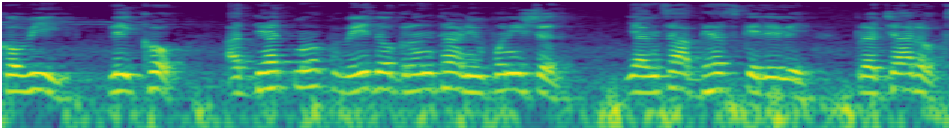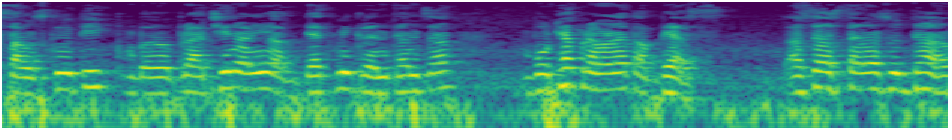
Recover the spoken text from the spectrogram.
कवी लेखक अध्यात्मक वेद ग्रंथ आणि उपनिषद यांचा अभ्यास केलेले प्रचारक सांस्कृतिक ब- प्राचीन आणि आध्यात्मिक ग्रंथांचा मोठ्या प्रमाणात अभ्यास. असं असताना सुद्धा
